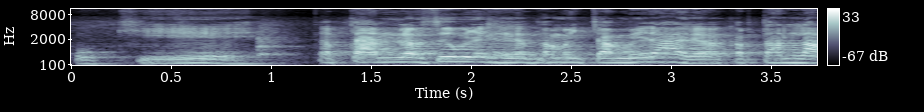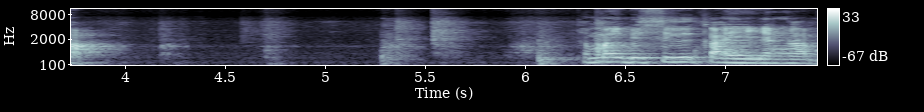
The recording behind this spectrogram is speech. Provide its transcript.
โอเค กัปตันเราซื้อมาจากไหนครับทำไมจำไม่ได้เหรอกัปตันหลับทำไมไปซื้อไกลจังครับ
